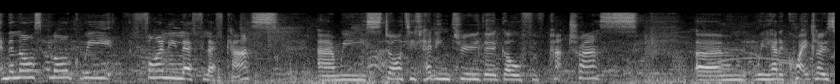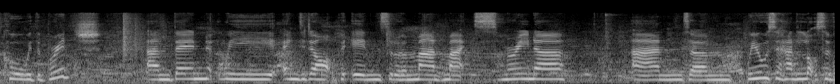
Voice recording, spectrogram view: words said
In the last vlog, we finally left Lefkas and we started heading through the Gulf of Patras. Um, we had a quite close call with the bridge, and then we ended up in sort of a Mad Max marina. And um, we also had lots of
